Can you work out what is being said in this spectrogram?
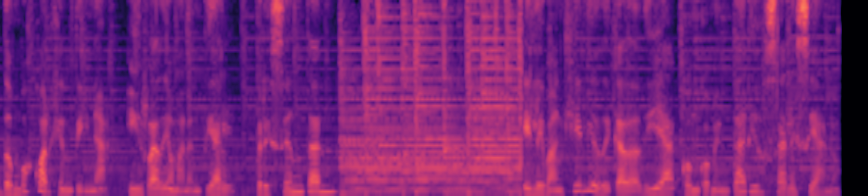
Don Bosco Argentina y Radio Manantial presentan El Evangelio de cada día con comentarios salesiano.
